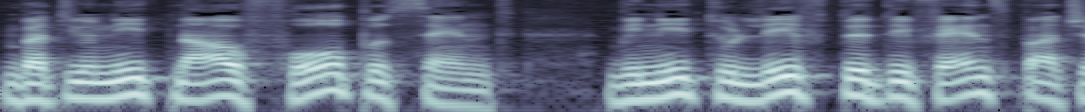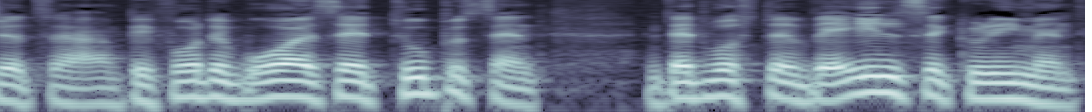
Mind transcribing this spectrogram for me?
but you need now 4%. We need to lift the defense budget. Uh, before the war, I said 2%. That was the Wales agreement.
